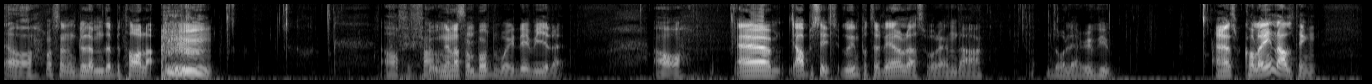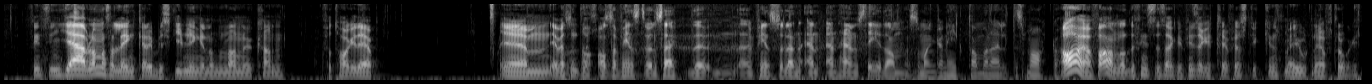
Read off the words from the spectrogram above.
Ja, Och sen glömde betala. ja fy fan Ungarna alltså. från Broadway, det är vi det. Ja, Ehm, ja precis, gå in på Tradera och läs vår enda dåliga review. Uh, så kolla in allting. Finns en jävla massa länkar i beskrivningen om man nu kan få tag i det. Ehm, jag vet inte. och, och så finns det väl säkert, det, det finns väl en, en, en hemsida om, som man kan hitta om man är lite smart då Ja, ja fan och det finns det säkert. Det finns säkert tre, fyra stycken som jag gjort när jag har tråkigt.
